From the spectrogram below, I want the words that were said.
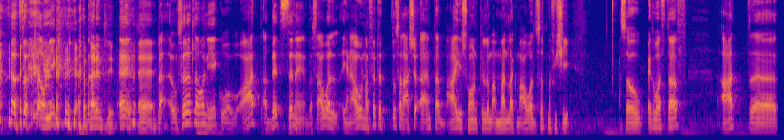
وصلت لهونيك apparently. إيه. إيه. وصلت لهونيك وقعدت قضيت السنة. بس أول يعني أول ما فتت توصل على الشقة انت عايش هون كله مأمن لك معود صرت ما في شيء. So it was tough. قعدت آه،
